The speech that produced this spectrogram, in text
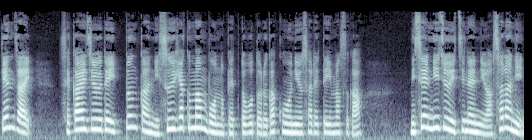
現在世界中で1分間に数百万本のペットボトルが購入されていますが2021年にはさらに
